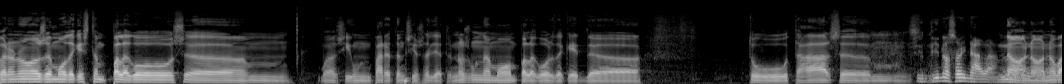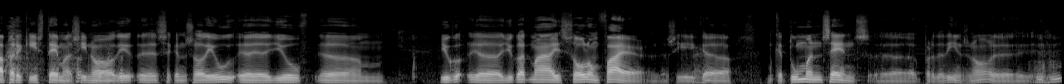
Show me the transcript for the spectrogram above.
però no és amor d'aquest empalagós, eh, bueno, si un para atenció a la lletra, no és un amor empalagós d'aquest de tu tals... Eh, Sin ti no soy nada. no, no, no va per aquí el tema, sinó eh, la cançó diu uh, you, um, You, Got- uh, you got my soul on fire, o sigui que, que tu m'encens uh, per de dins, no? Uh, uh -huh.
